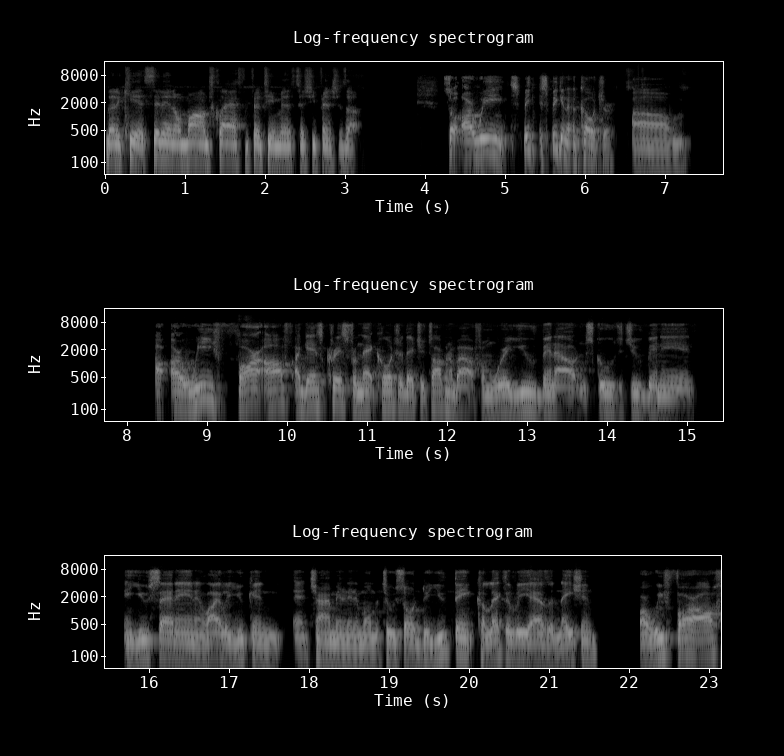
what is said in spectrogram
let a kid sit in on mom's class for 15 minutes till she finishes up. So are we speak, speaking of culture? Um, are, are we far off, I guess, Chris, from that culture that you're talking about, from where you've been out in schools that you've been in, and you sat in, and Lila, you can and chime in in a moment too. So, do you think collectively as a nation, are we far off?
